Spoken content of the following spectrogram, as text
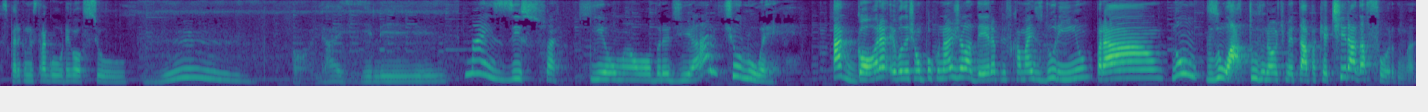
Espero que não estragou o negócio. Hum, olha ele. Mas isso aqui é uma obra de arte ou não é? Agora eu vou deixar um pouco na geladeira para ele ficar mais durinho, pra não zoar tudo na última etapa, que é tirar da forma.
